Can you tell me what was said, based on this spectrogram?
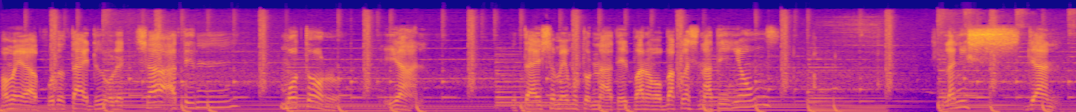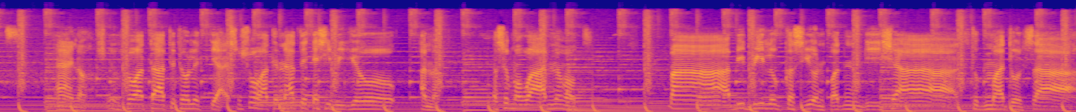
Mamaya, punta tayo dun ulit sa ating motor. Yan tayo sa may motor natin para mabaklas natin yung lanis dyan. Ano, susuhat natin ulit yan. Susuhatin natin kasi medyo, ano, kasi mawaan naman. Mabibilog kasi yun pag hindi siya tugma doon sa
